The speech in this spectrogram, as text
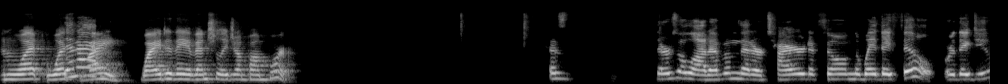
And what what then why? I, why do they eventually jump on board? Because there's a lot of them that are tired of feeling the way they feel or they do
